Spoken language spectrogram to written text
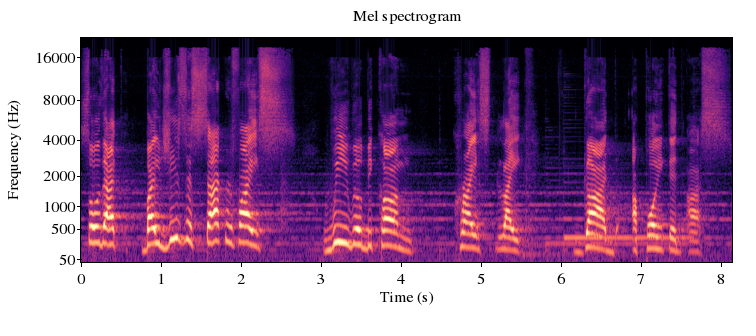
so that by Jesus' sacrifice, we will become Christ like. God appointed us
